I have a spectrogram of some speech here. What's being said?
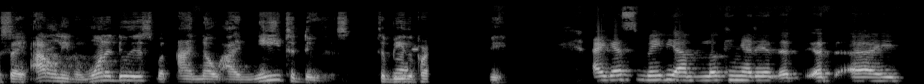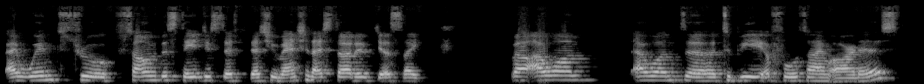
to say, I don't even want to do this, but I know I need to do this to be right. the person be. I guess maybe I'm looking at it. At, at, I I went through some of the stages that, that you mentioned. I started just like, well, I want I want uh, to be a full time artist.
